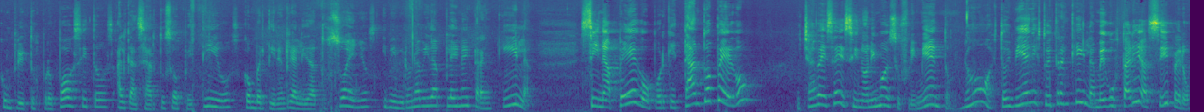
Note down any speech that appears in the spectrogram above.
cumplir tus propósitos, alcanzar tus objetivos, convertir en realidad tus sueños y vivir una vida plena y tranquila, sin apego, porque tanto apego muchas veces es sinónimo de sufrimiento. No, estoy bien, estoy tranquila, me gustaría, sí, pero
